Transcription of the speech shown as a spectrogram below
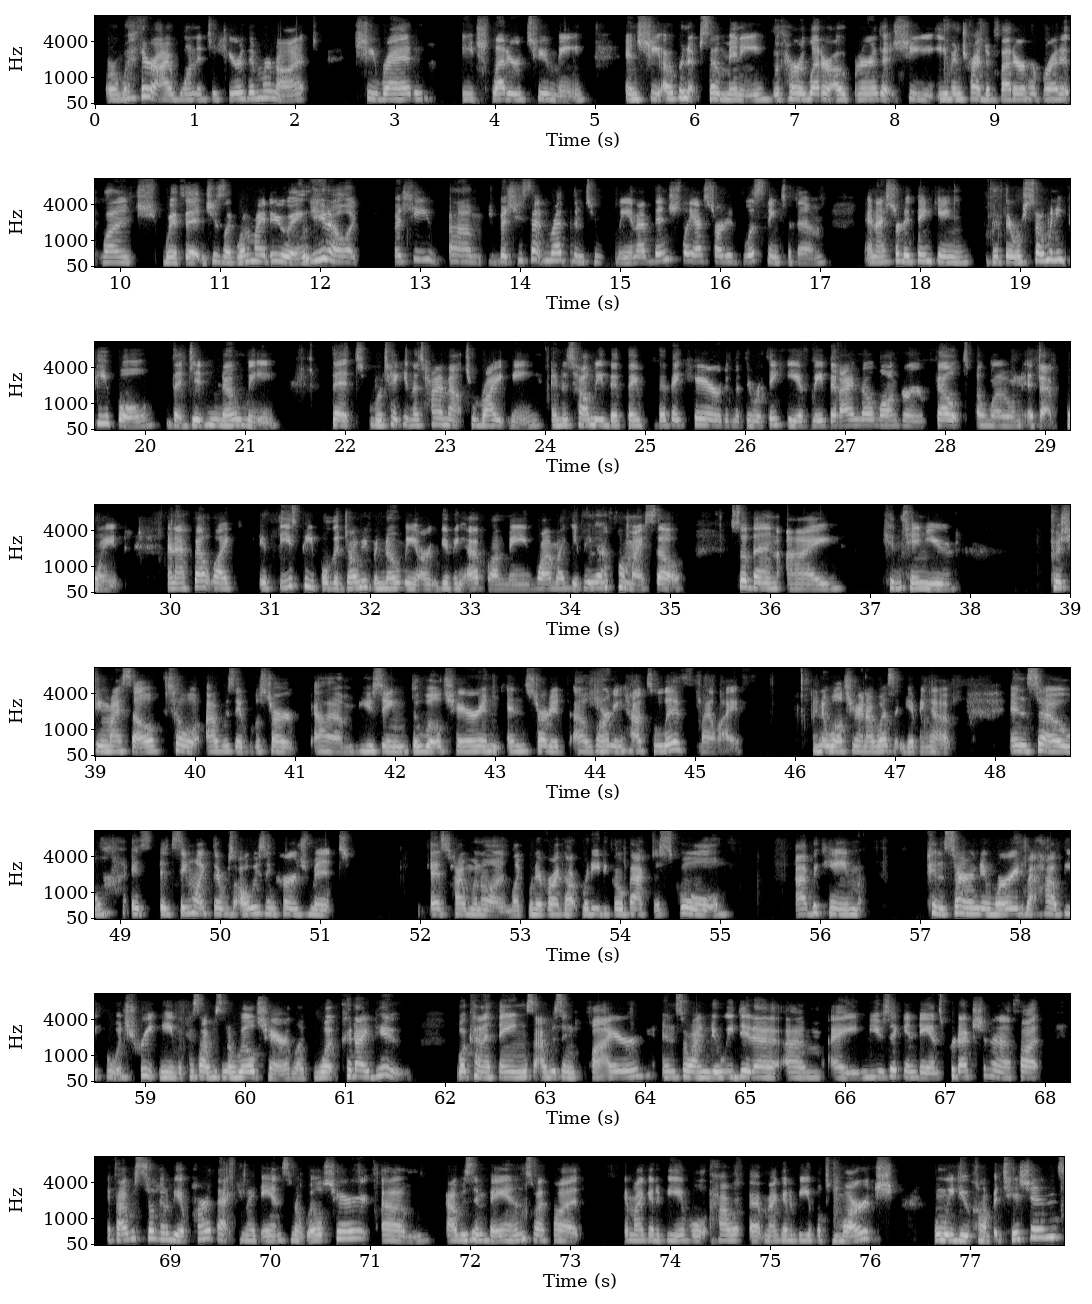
or whether I wanted to hear them or not, she read each letter to me. And she opened up so many with her letter opener that she even tried to butter her bread at lunch with it. And she's like, What am I doing? You know, like, but she um but she sat and read them to me and eventually i started listening to them and i started thinking that there were so many people that didn't know me that were taking the time out to write me and to tell me that they that they cared and that they were thinking of me that i no longer felt alone at that point and i felt like if these people that don't even know me aren't giving up on me why am i giving up on myself so then i continued pushing myself till I was able to start um, using the wheelchair and, and started uh, learning how to live my life in a wheelchair. And I wasn't giving up. And so it seemed like there was always encouragement as time went on. Like whenever I got ready to go back to school, I became concerned and worried about how people would treat me because I was in a wheelchair. Like, what could I do? What kind of things? I was in choir, and so I knew we did a um, a music and dance production, and I thought if I was still going to be a part of that, can I dance in a wheelchair? Um, I was in band, so I thought, am I going to be able? How am I going to be able to march when we do competitions?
